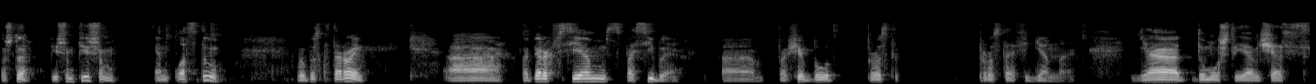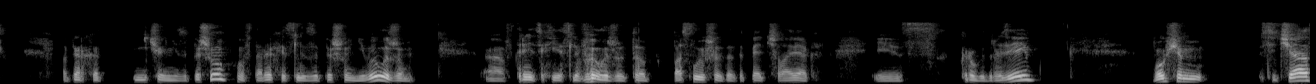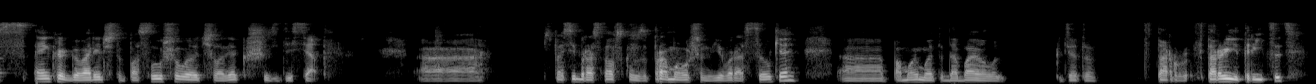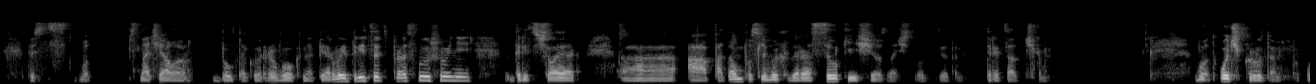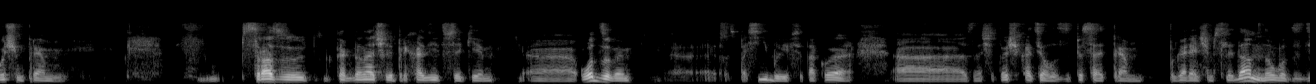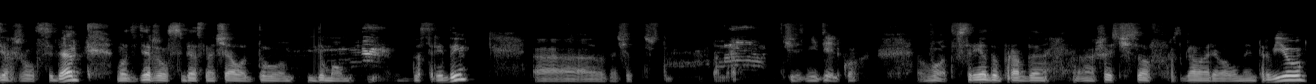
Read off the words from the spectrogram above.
Ну что, пишем-пишем. N plus 2. Выпуск второй. А, во-первых, всем спасибо. А, вообще было просто, просто офигенно. Я думал, что я сейчас, во-первых, ничего не запишу. Во-вторых, если запишу, не выложим. А, в-третьих, если выложу, то послушают это пять человек из круга друзей. В общем, сейчас Anchor говорит, что послушало человек 60. А, спасибо Ростовскому за промоушен в его рассылке. А, по-моему, это добавило где-то втор... вторые 30. То есть вот сначала был такой рывок на первые 30 прослушиваний, 30 человек, а, а потом после выхода рассылки еще, значит, вот где-то тридцаточка. Вот, очень круто, очень прям сразу, когда начали приходить всякие отзывы, спасибо и все такое. А, значит, очень хотелось записать прям по горячим следам, но вот сдерживал себя. Вот сдерживал себя сначала до, думал, до среды, а, значит, что там через недельку. Вот, в среду, правда, 6 часов разговаривал на интервью,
